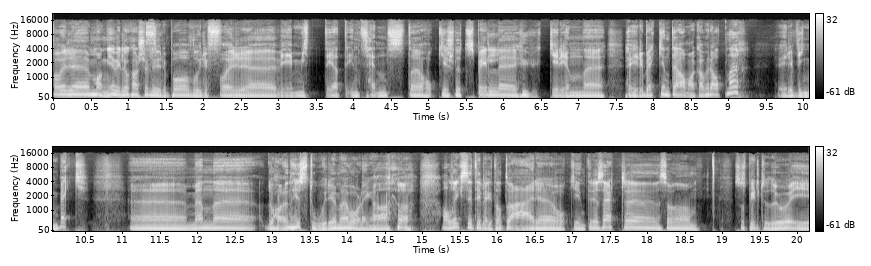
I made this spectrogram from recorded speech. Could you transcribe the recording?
For eh, mange vil jo kanskje lure på hvorfor eh, vi midt i et intenst hockeysluttspill huker inn høyrebekken til Hamar-kameratene. Høyre wingback. Eh, Men du har jo en historie med Vålerenga, Alex, i tillegg til at du er hockeyinteressert. Så, så spilte du jo i,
